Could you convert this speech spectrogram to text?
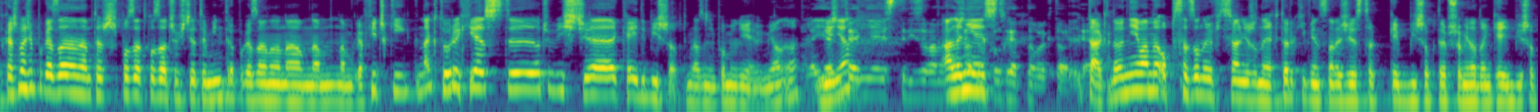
W każdym razie pokazano nam też, poza, poza oczywiście tym intro, pokazano nam, nam, nam graficzki, na których jest y, oczywiście Kate Bishop. Tym razem nie pomyliłem imiona. Ale imienia. jeszcze nie jest stylizowana Ale nie jest- konkretną aktorkę. Tak, no nie mamy obsadzonej oficjalnie żadnej aktorki, więc na razie jest to Kate Bishop, która przypomina tą Kate Bishop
